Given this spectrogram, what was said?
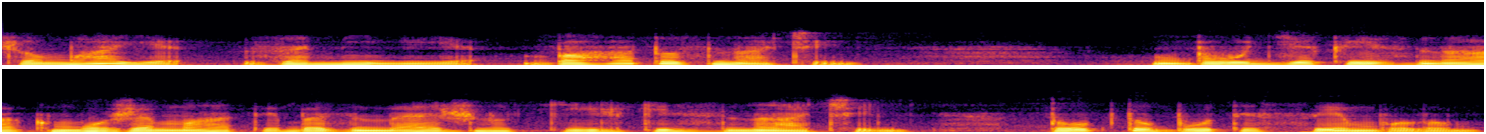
що має, замінює багато значень. Будь-який знак може мати безмежну кількість значень, тобто бути символом.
